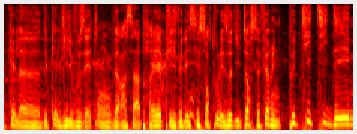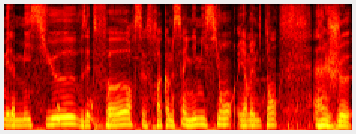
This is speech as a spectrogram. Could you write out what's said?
quelle, euh, de quelle ville vous êtes. On verra ça après. Et puis, je vais laisser surtout les auditeurs se faire une petite idée, mesdames, messieurs. Vous êtes forts. Ce sera comme ça une émission et en même temps un jeu.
